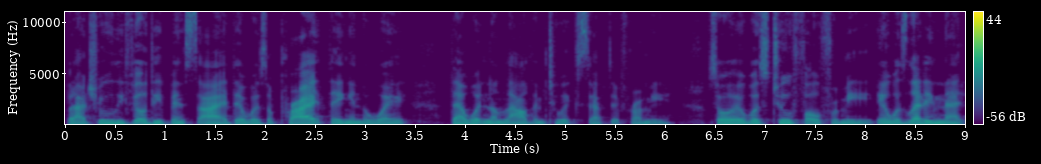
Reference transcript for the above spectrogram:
But I truly feel deep inside there was a pride thing in the way that wouldn't allow them to accept it from me. So it was twofold for me. It was letting that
